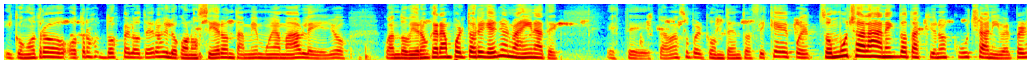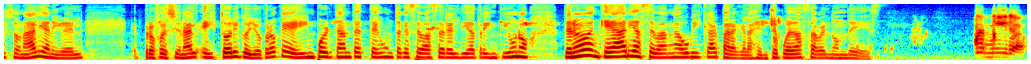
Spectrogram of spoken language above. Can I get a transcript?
y con otros otros dos peloteros y lo conocieron también muy amable y ellos cuando vieron que eran puertorriqueños, imagínate, este, estaban súper contentos. Así que pues son muchas las anécdotas que uno escucha a nivel personal y a nivel eh, profesional e histórico. Yo creo que es importante este junte que se va a hacer el día 31. De nuevo, ¿en qué áreas se van a ubicar para que la gente pueda saber dónde es? Pues mira,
